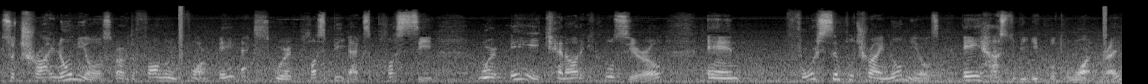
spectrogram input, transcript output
So trinomials are of the following form, ax squared plus bx plus c, where a cannot equal 0, and for simple trinomials, a has to be equal to 1, right?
